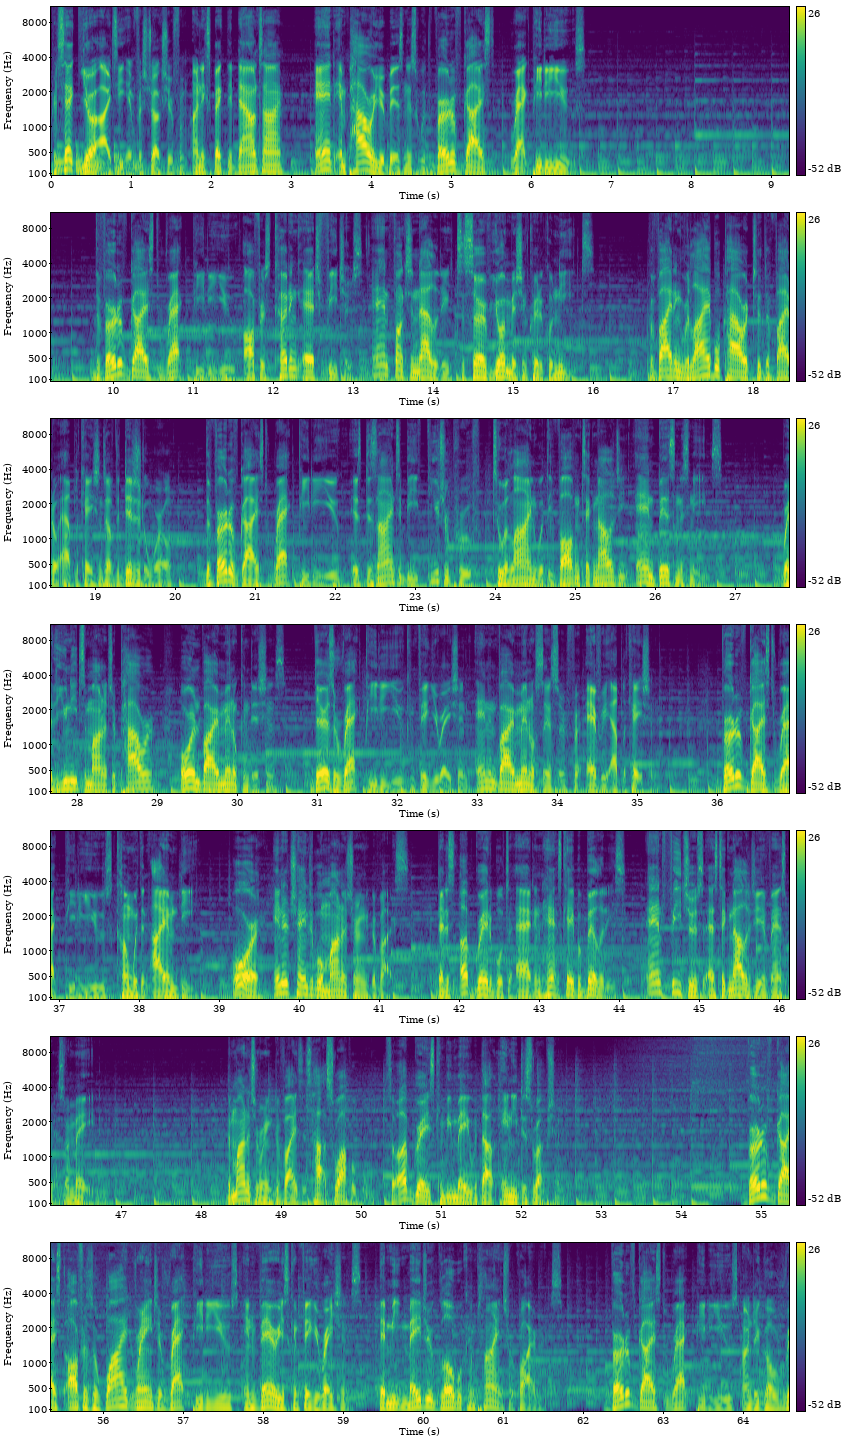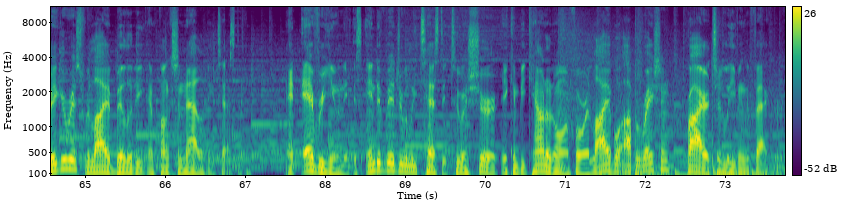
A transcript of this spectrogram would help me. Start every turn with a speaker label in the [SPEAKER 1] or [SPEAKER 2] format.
[SPEAKER 1] Protect your IT infrastructure from unexpected downtime and empower your business with Vertiv Geist Rack PDUs. The Vertiv Geist Rack PDU offers cutting-edge features and functionality to serve your mission-critical needs. Providing reliable power to the vital applications of the digital world, the Vertiv Geist Rack PDU is designed to be future-proof to align with evolving technology and business needs. Whether you need to monitor power or environmental conditions, there is a Rack PDU configuration and environmental sensor for every application. Vertiv Geist Rack PDUs come with an IMD, or interchangeable monitoring device that is upgradable to add enhanced capabilities and features as technology advancements are made. The monitoring device is hot swappable, so upgrades can be made without any disruption. Vertiv Geist offers a wide range of rack PDUs in various configurations that meet major global compliance requirements. Vertiv rack PDUs undergo rigorous reliability and functionality testing and every unit is individually tested to ensure it can be counted on for reliable operation prior to leaving the factory.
